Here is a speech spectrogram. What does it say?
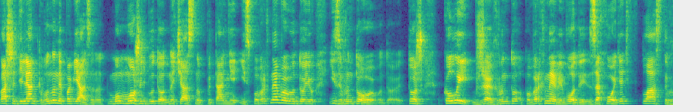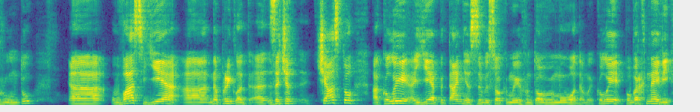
ваша ділянка воно не пов'язано. М- можуть бути одночасно питання із поверхневою водою, і з ґрунтовою водою. Тож, коли вже поверхневі води заходять в пласт ґрунту, у вас є, е, наприклад, е, часто, коли є питання з високими ґрунтовими водами, коли поверхневі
